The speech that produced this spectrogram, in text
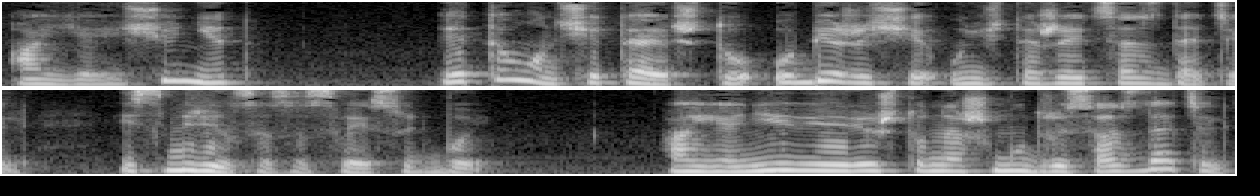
а я еще нет. Это он считает, что убежище уничтожает Создатель и смирился со своей судьбой. А я не верю, что наш мудрый Создатель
